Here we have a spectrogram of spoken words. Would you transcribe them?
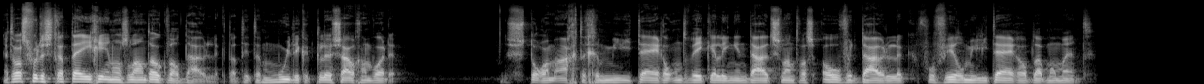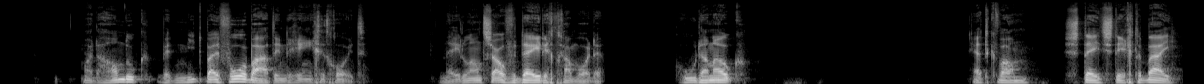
Het was voor de strategen in ons land ook wel duidelijk dat dit een moeilijke klus zou gaan worden. De stormachtige militaire ontwikkeling in Duitsland was overduidelijk voor veel militairen op dat moment. Maar de handdoek werd niet bij voorbaat in de ring gegooid. Nederland zou verdedigd gaan worden. Hoe dan ook. Het kwam steeds dichterbij.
